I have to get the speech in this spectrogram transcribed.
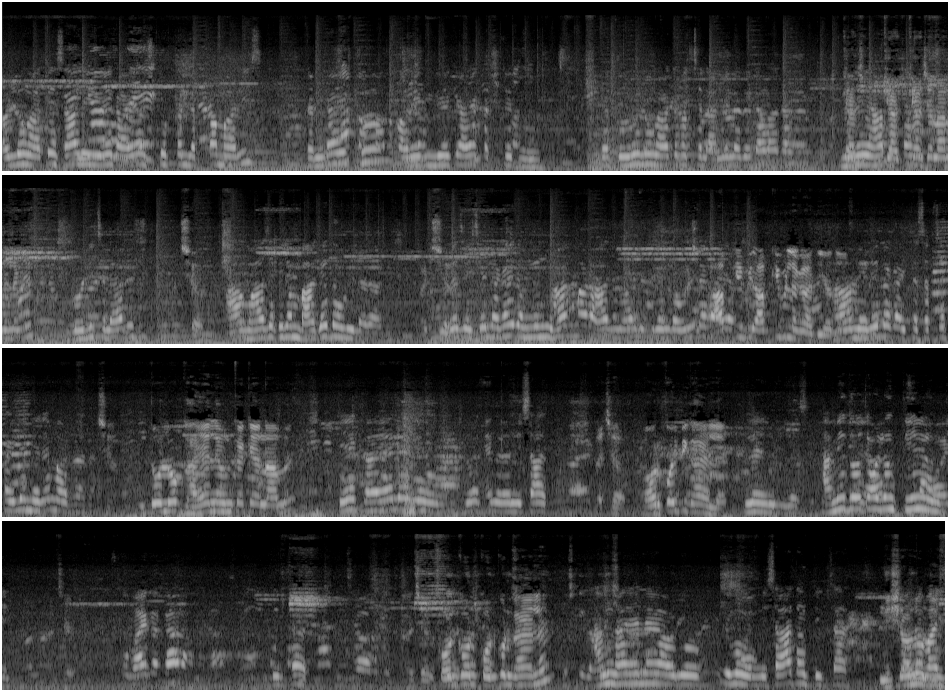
और लोग आते साथ एक आया उसके ऊपर लपका मारिस डंडा एक को और एक लेके आया कट्टे दोनों। बस दोनों लोग आके बस चलाने लगे धड़ा धड़ा क्या मेरे यहाँ क्या, क्या चलाने लगे? गोली चला रहे थे। अच्छा। हाँ वहाँ से फिर हम भागे दौड़ी लगा दी। अच्छा। मेरे जैसे लगाए तो हमने हाथ मारा हाथ मारा फिर हम दौड़ी लगा आपकी भी आपकी भी लगा दिया था? हाँ मेरे लगाई था। सबसे पहले मेरे मार रहा था। अच्छा। दो लोग घायल है उनका क्या नाम है? एक घायल है वो दो मेरा निषाद। अच्छा और कोई भी घायल है? नहीं हम ही दो थे वो लोग तीन लोग थे। अच्छा। तो भाई का क्या नाम है? अच्छा कौन कौन कौन कौन घायल है? हम घायल है और वो वो निषाद और निशान और भाई।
